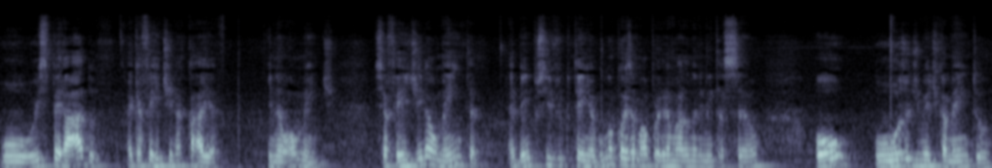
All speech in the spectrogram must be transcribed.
o esperado é que a ferritina caia e não aumente. Se a ferritina aumenta, é bem possível que tenha alguma coisa mal programada na alimentação ou o uso de medicamento.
